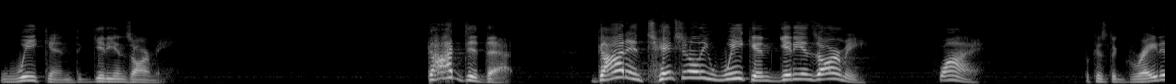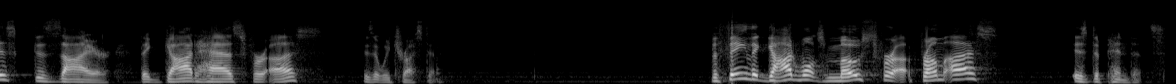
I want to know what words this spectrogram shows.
weakened Gideon's army. God did that. God intentionally weakened Gideon's army. Why? Because the greatest desire that God has for us is that we trust Him. The thing that God wants most for, from us is dependence.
